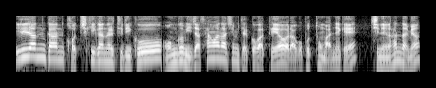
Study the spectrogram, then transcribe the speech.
1년간 거치 기간을 드리고 원금 이자 상환하시면 될 것 같아요 라고 보통 만약에 진행을 한다면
